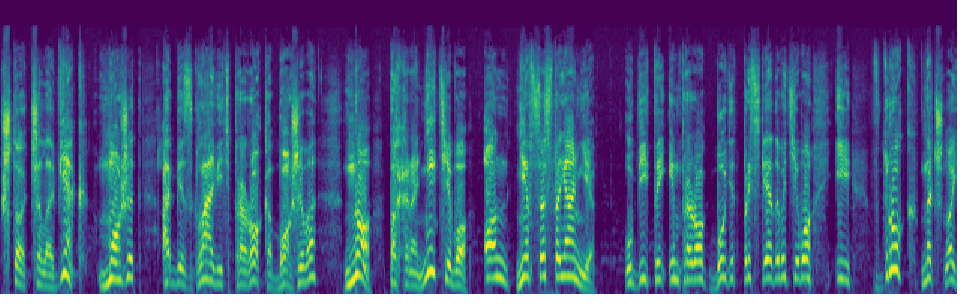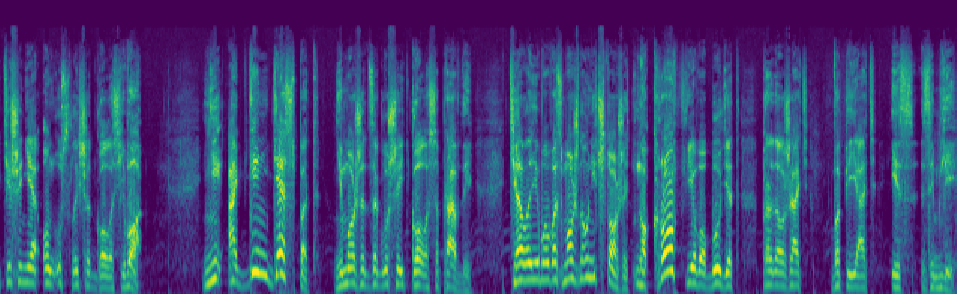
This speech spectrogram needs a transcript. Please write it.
что человек может обезглавить пророка Божьего, но похоронить его он не в состоянии. Убитый им пророк будет преследовать его, и вдруг в ночной тишине он услышит голос его. Ни один деспот не может заглушить голоса правды. Тело его возможно уничтожить, но кровь его будет продолжать вопиять из земли.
